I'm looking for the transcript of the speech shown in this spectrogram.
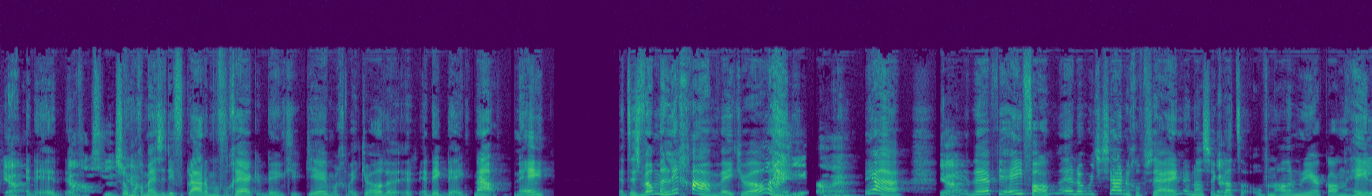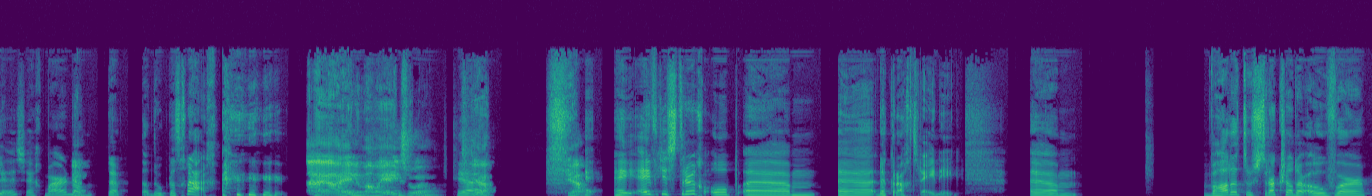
Ja, en, ja absoluut. Sommige mensen die verklaren me voor gek. Dan denk ik, jemig, weet je wel. En ik denk, nou, nee. Het is wel mijn lichaam, weet je wel. Mijn lichaam, hè? Ja, ja. daar heb je één van. En daar moet je zuinig op zijn. En als ik dat op een andere manier kan helen, zeg maar, dan, dan, dan doe ik dat graag. Nou ja, helemaal mee eens hoor. Ja. ja. Hey, eventjes terug op um, uh, de krachttraining. Um, we hadden het toen straks al daarover.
